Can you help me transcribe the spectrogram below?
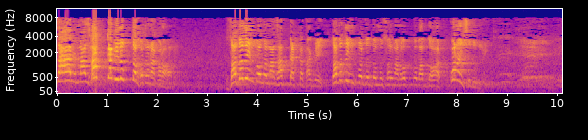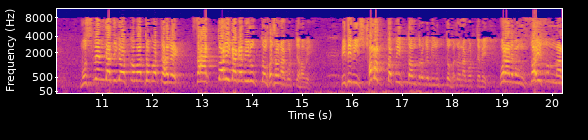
চার মাঝাবকে বিলুপ্ত ঘটনা করা হবে। যতদিন পর্যন্ত মাঝাব একটা থাকবে, ততদিন পর্যন্ত মুসলমান ঐক্যবদ্ধ হওয়ার কোন সুযোগ নেই। মুসলিম জাতিকে ঐক্যবদ্ধ করতে হলে চার তরিকাকে বিলুপ্ত ঘোষণা করতে হবে। পৃথিবীর সমস্ত পীরতন্ত্রকে বিলুপ্ত ঘোষণা করতে হবে। কোরআন এবং সহিসুন্নার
